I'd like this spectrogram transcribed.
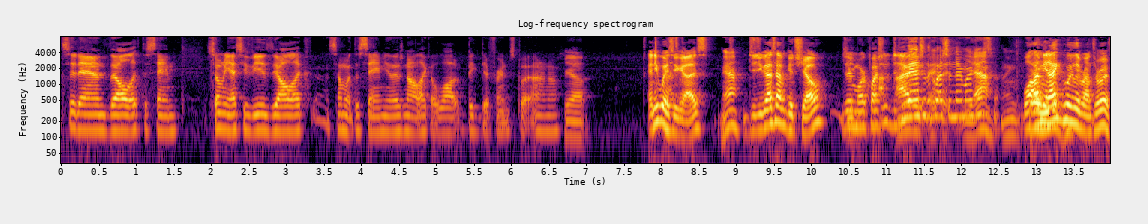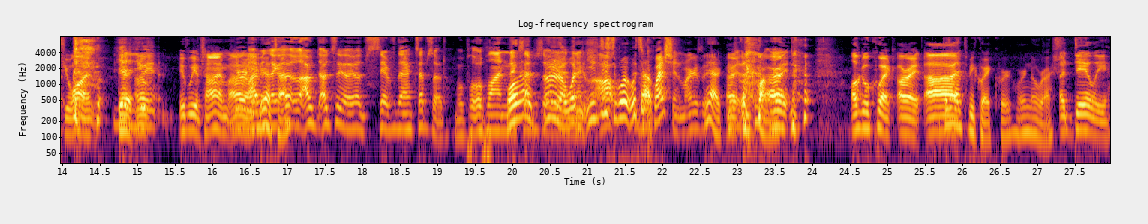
sedans. They all look the same. So many SUVs, they all look somewhat the same. You know, there's not like a lot of big difference, but I don't know. Yeah. Anyways, you guys, Yeah. did you guys have a good show? Is there more questions? Did you I- answer the question there, Marcus? Yeah. Well, Yeah, I mean, I can- can quickly run through it if you want, Yeah, Yeah, did you? An- if we have time. I don't You're know. I mean, Yeah, like, time. I, I would, I would say like, I'd save for the next episode. We'll, pl- we'll plan Well, next that- episode. No, no, no. yeah, What, next- you just- what- what's it's a up? question, Marcus? Yeah. All right, Come on. all right. I'll go quick. All right. Doesn't Uh, have to be quick. We're, we're in no rush. a daily,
